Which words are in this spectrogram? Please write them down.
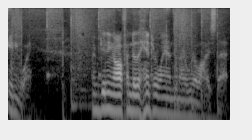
Anyway, I'm getting off into the hinterlands and I realize that.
